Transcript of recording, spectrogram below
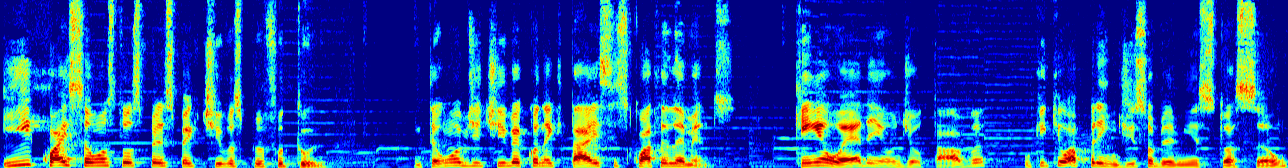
E quais são as tuas perspectivas para o futuro. Então, o objetivo é conectar esses quatro elementos: quem eu era e onde eu estava, o que, que eu aprendi sobre a minha situação,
